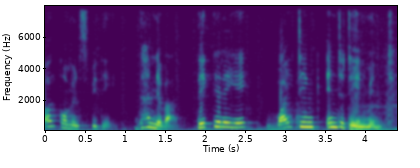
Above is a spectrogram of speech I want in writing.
और कमेंट्स भी दें। धन्यवाद। देखते रहिए व्हाइट इंक एंटरटेनमेंट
